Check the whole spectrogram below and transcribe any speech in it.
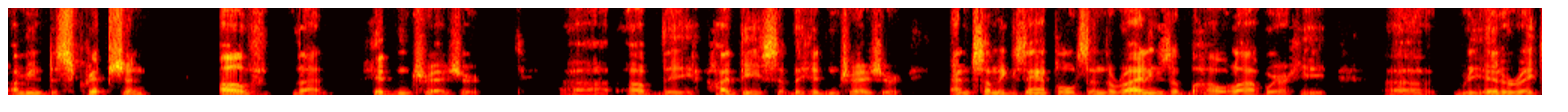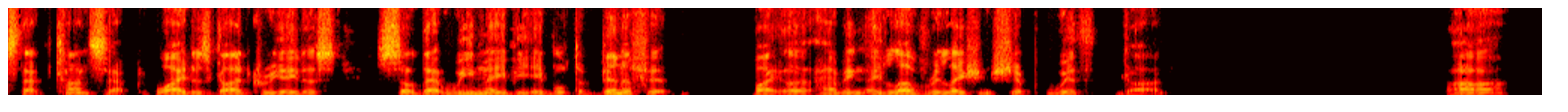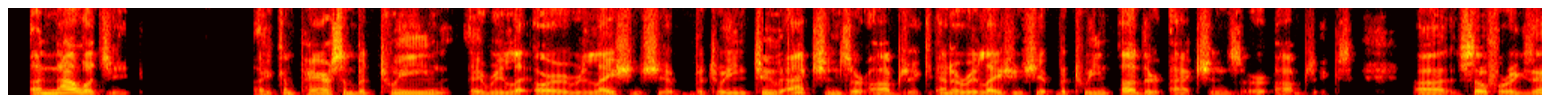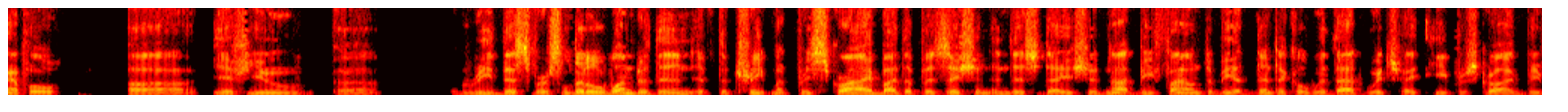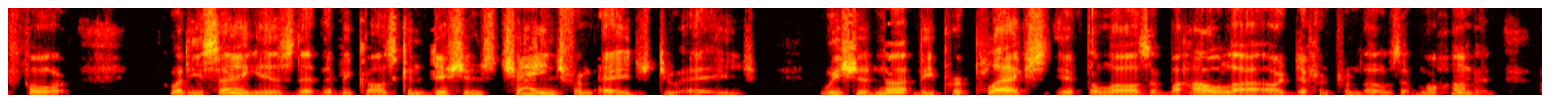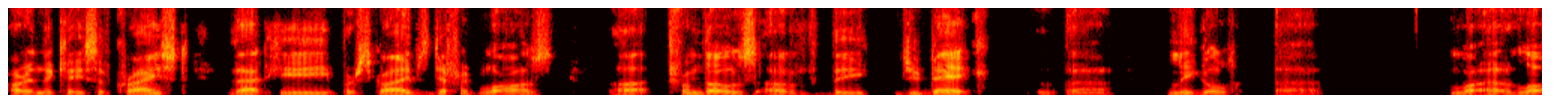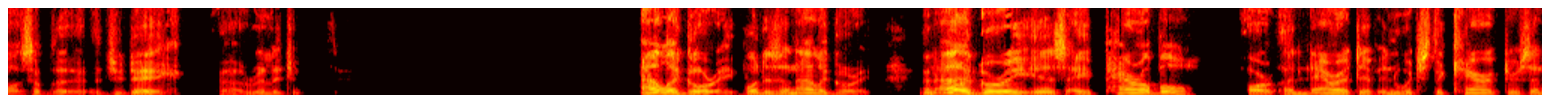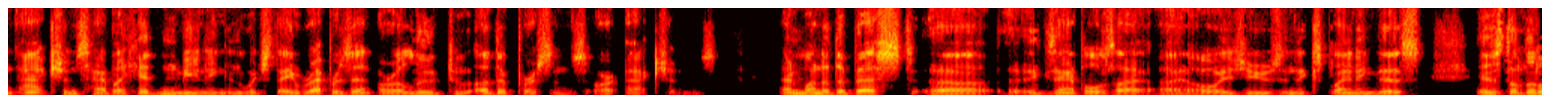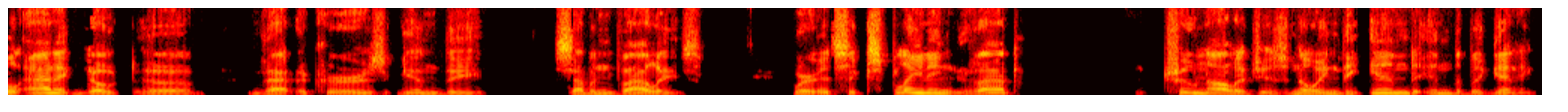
I mean, description of that hidden treasure, uh, of the hadith of the hidden treasure, and some examples in the writings of Baha'u'llah where he uh, reiterates that concept. Why does God create us? So that we may be able to benefit by uh, having a love relationship with God uh, analogy, a comparison between a rela- or a relationship between two actions or objects and a relationship between other actions or objects. Uh, so, for example, uh, if you uh, read this verse, little wonder then if the treatment prescribed by the physician in this day should not be found to be identical with that which he prescribed before. What he's saying is that, that because conditions change from age to age, we should not be perplexed if the laws of Baha'u'llah are different from those of Muhammad, or in the case of Christ, that he prescribes different laws uh, from those of the Judaic uh, legal uh, uh laws of the Judaic uh, religion. Allegory. What is an allegory? An allegory is a parable or a narrative in which the characters and actions have a hidden meaning in which they represent or allude to other persons or actions. And one of the best uh, examples I, I, always use in explaining this is the little anecdote uh, that occurs in the Seven Valleys, where it's explaining that true knowledge is knowing the end in the beginning.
